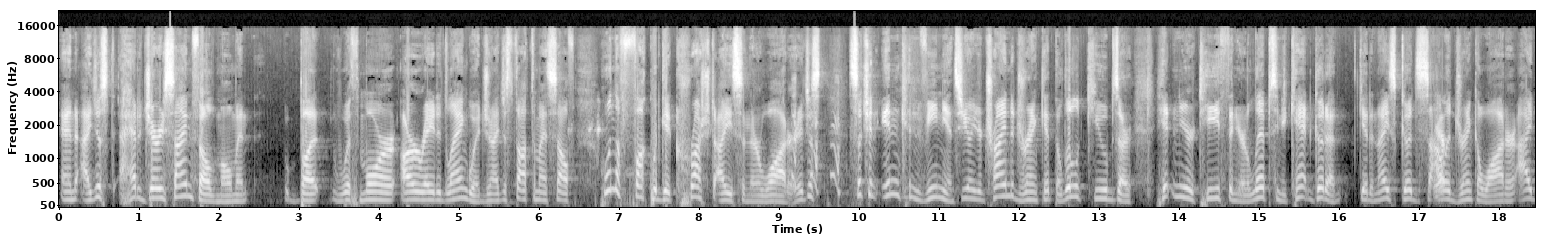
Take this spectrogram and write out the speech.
and I just I had a Jerry Seinfeld moment but with more R-rated language. And I just thought to myself, who in the fuck would get crushed ice in their water? It's just such an inconvenience. You know, you're trying to drink it, the little cubes are hitting your teeth and your lips, and you can't get a get a nice, good, solid drink of water. I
